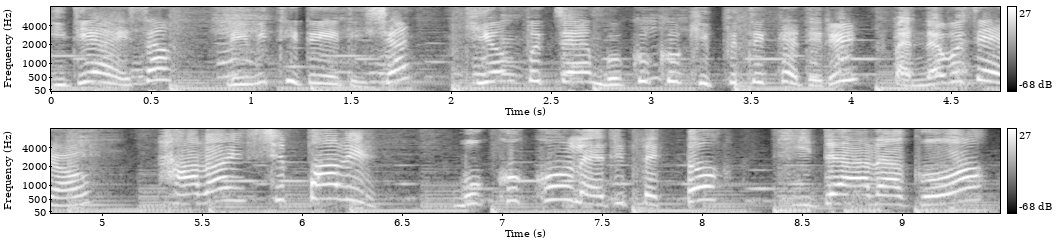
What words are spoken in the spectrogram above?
이디야에서 limited edition 귀염뽀짝 모코코 gift card를 만나보세요. 8월 18일 모코코 ready bag도 기대하라고.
